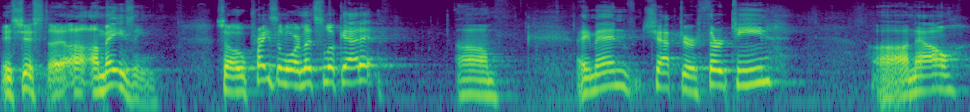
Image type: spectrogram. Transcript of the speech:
It's just uh, uh amazing. So praise the Lord. Let's look at it. Um, Amen. Chapter 13. Uh, now,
